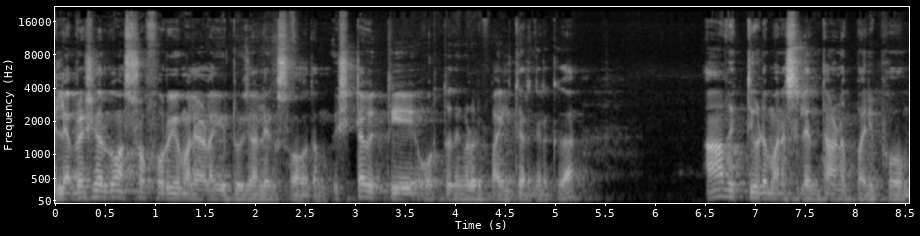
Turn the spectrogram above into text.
എല്ലാ പ്രേക്ഷകർക്കും അസ്ട്രോ ഫോർ യു മലയാള യൂട്യൂബ് ചാനലിലേക്ക് സ്വാഗതം. ഇഷ്ട വ്യക്തിയെ ഓർത്ത് നിങ്ങളൊരു ഫയൽ തിരഞ്ഞെടുക്കുക. ആ വ്യക്തിയുടെ മനസ്സിൽ എന്താണ് പരിഭവം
